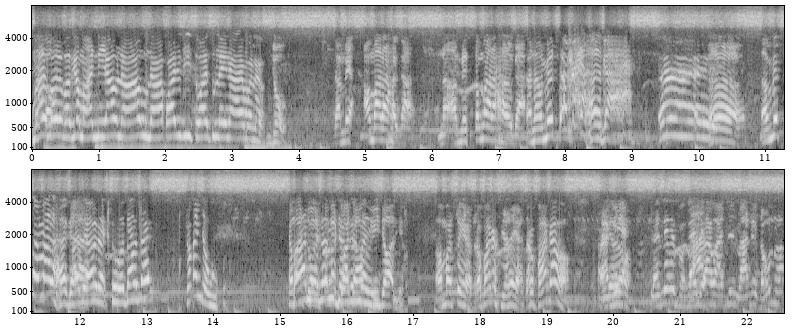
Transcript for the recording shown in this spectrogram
મારે મારે વગે માર નહીં આવ ના આવું ના પાડી દી તોય તું લઈને આવ્યો મને. જો તમે અમારા હગા ના અમે તમારા હગા. અને અમે તમારા હગા. અમે તમારા હગા આ રસ્તો બતાવતા ચોકન જવું તમારે જો- તમે તમારે જો ઈ ડાલ અમાર તો યાત્રા ભાગે પેલા યાત્રા ભાગ આવો ભાગે. એટલે ભગાઈ તારા વાદે વાદે ના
